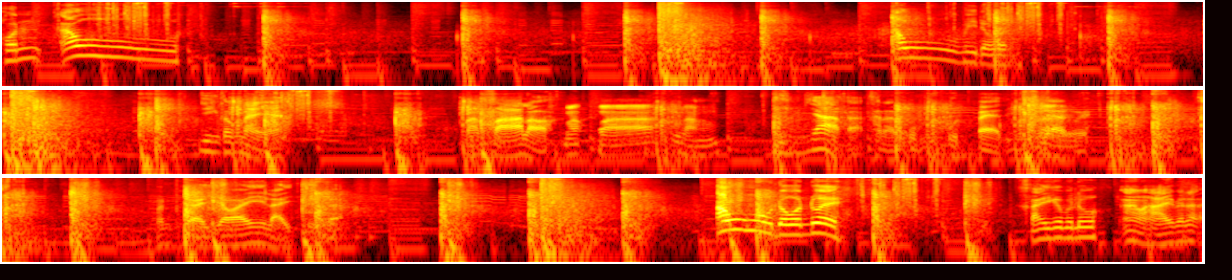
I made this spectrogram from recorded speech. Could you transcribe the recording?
คนเอ้า โดน ยิงตรงไหนอะมาฟ้าเหรอ มาร์คฟ้าหลัง ยิงยากอะขนาดผมมีคูณแปดยิงยากเลย มันเผื่อย้อยหลายจุดอะเอ้าโดนด้วย ใครก็ไม่รู้ อ้าวหายไปละ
